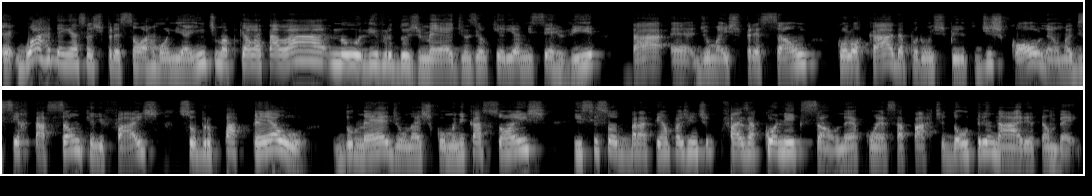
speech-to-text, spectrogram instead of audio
É, guardem essa expressão harmonia íntima, porque ela está lá no livro dos médiuns. Eu queria me servir tá, é, de uma expressão colocada por um espírito de escola, né, uma dissertação que ele faz sobre o papel do médium nas comunicações e se sobrar tempo a gente faz a conexão né, com essa parte doutrinária também.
